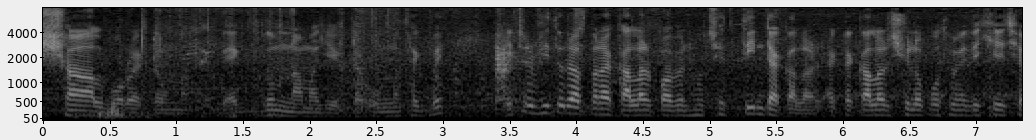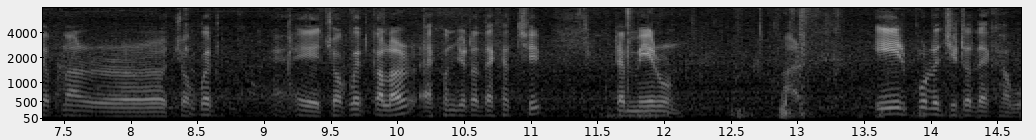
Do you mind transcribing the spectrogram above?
বিশাল বড় একটা ওড়না থাকবে, একদম নামাজি একটা ওড়না থাকবে। এটার ভিতরে আপনারা কালার পাবেন হচ্ছে তিনটা কালার একটা কালার ছিল প্রথমে দেখিয়েছি আপনার চকলেট এ চকলেট কালার এখন যেটা দেখাচ্ছি, এটা মেরুন আর এরপরে যেটা দেখাবো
